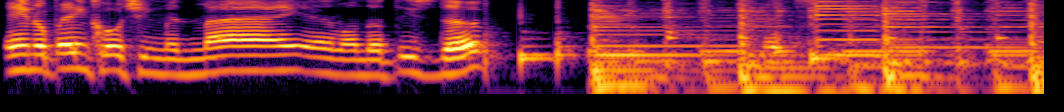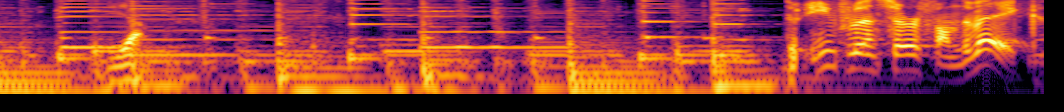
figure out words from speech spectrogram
één op één coaching met mij, want dat is de. Let's... Ja. De influencer van de week.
